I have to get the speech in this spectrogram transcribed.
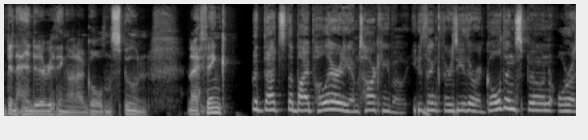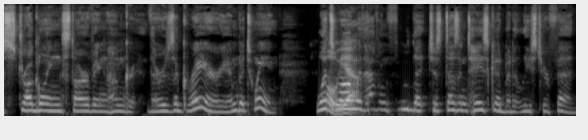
been handed everything on a golden spoon. And I think But that's the bipolarity I'm talking about. You think there's either a golden spoon or a struggling, starving, hungry. There's a gray area in between. What's Oh, wrong yeah. with having food that just doesn't taste good, but at least you're fed?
